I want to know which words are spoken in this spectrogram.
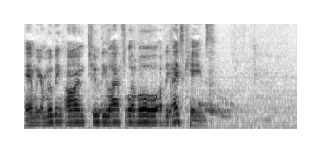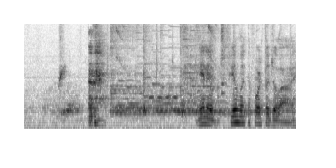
And we are moving on to the last level of the ice caves. And it feels like the 4th of July.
